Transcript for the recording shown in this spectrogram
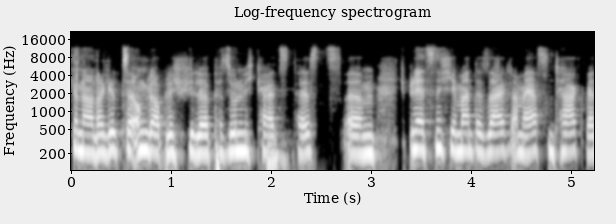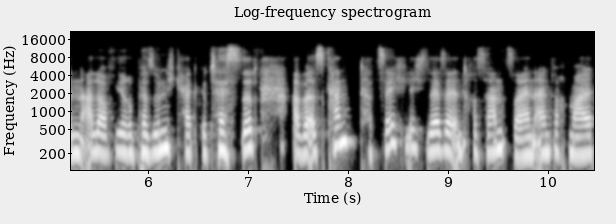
Genau, da gibt es ja unglaublich viele Persönlichkeitstests. Ähm, ich bin jetzt nicht jemand, der sagt, am ersten Tag werden alle auf ihre Persönlichkeit getestet, aber es kann tatsächlich sehr, sehr interessant sein, einfach mal,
